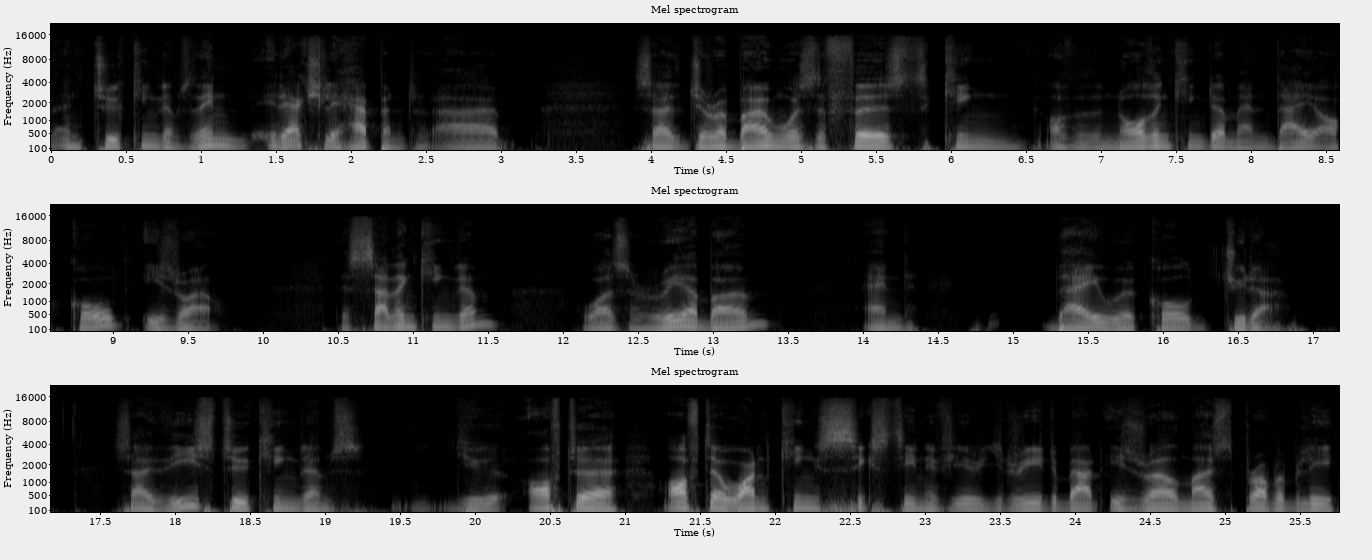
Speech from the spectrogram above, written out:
in two kingdoms. Then it actually happened. Uh, so Jeroboam was the first king of the northern kingdom, and they are called Israel. The southern kingdom was Rehoboam, and they were called Judah. So these two kingdoms, you after after one King 16, if you, you read about Israel, most probably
